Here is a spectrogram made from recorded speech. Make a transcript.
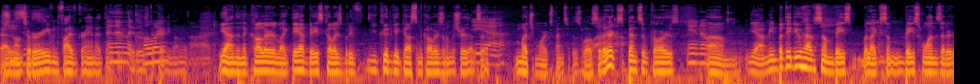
added onto it, or even five grand. I think. and then it- the it is, color. God. Yeah, and then the color, like they have base colors, but if you could get custom colors, and I'm sure that's yeah. much more expensive as well. So they're expensive cars. You know. Um, yeah, I mean, but they do have some base, but like Mhm. some base ones that are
